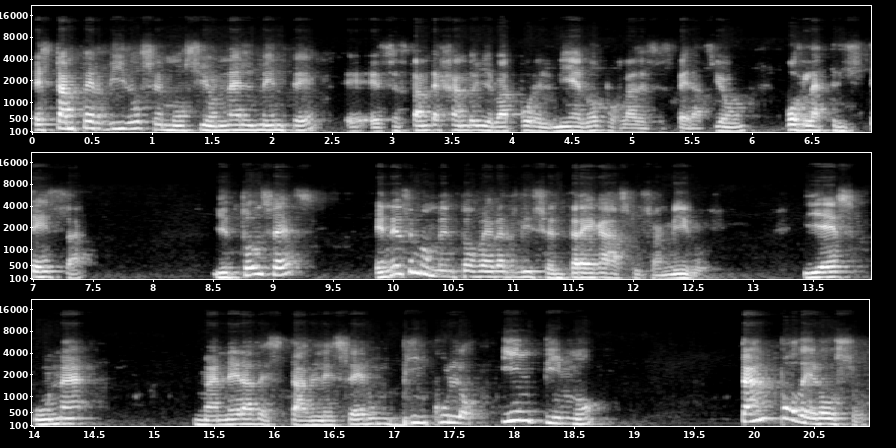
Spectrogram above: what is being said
Están perdidos emocionalmente eh, se están dejando llevar por el miedo, por la desesperación, por la tristeza. Y entonces, en ese momento, Beverly se entrega a sus amigos y es una manera de establecer un vínculo íntimo tan poderoso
